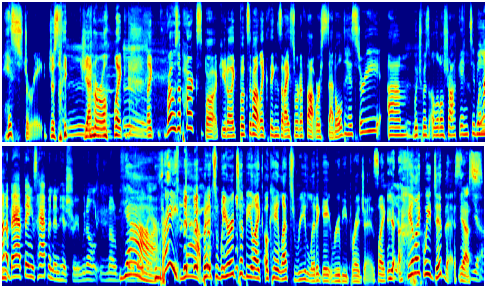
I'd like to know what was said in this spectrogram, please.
history just like mm. general like mm. like rosa parks book you know like books about like things that i sort of thought were settled history um mm-hmm. which was a little shocking to well, me a lot of bad things happened in history we don't know yeah right yeah but it's weird to be like okay let's relitigate ruby bridges like yeah. I feel like we did this yes yeah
